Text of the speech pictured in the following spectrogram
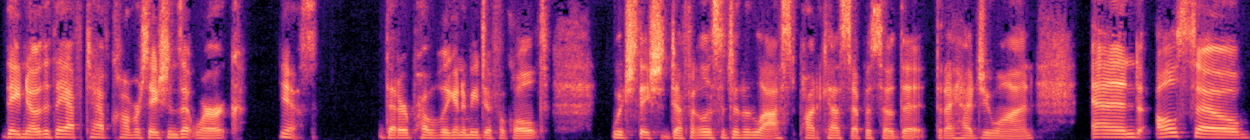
they know that they have to have conversations at work Yes. that are probably going to be difficult, which they should definitely listen to the last podcast episode that that I had you on. And also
